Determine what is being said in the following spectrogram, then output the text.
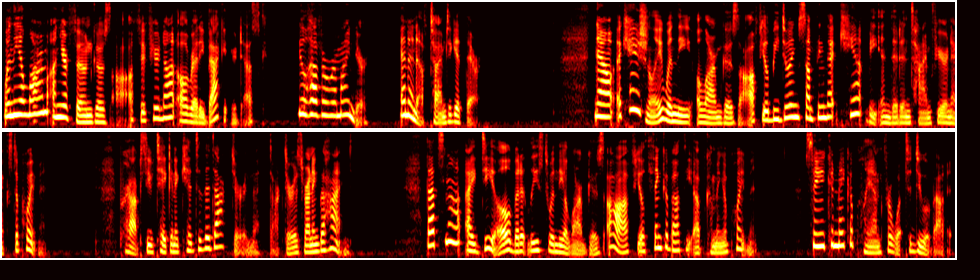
When the alarm on your phone goes off, if you're not already back at your desk, you'll have a reminder and enough time to get there. Now, occasionally, when the alarm goes off, you'll be doing something that can't be ended in time for your next appointment. Perhaps you've taken a kid to the doctor and the doctor is running behind. That's not ideal, but at least when the alarm goes off, you'll think about the upcoming appointment. So you can make a plan for what to do about it,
